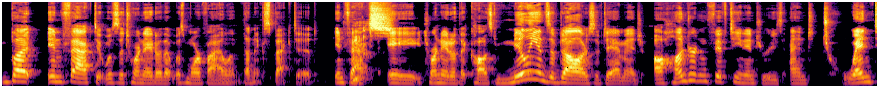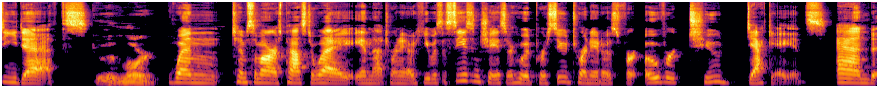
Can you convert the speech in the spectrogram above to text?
But in fact, it was a tornado that was more violent than expected. In fact, Yes. a tornado that caused millions of dollars of damage, 115 injuries, and 20 deaths. Good lord. When Tim Samaras passed away in that tornado, he was a season chaser who had pursued tornadoes for over two decades. And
